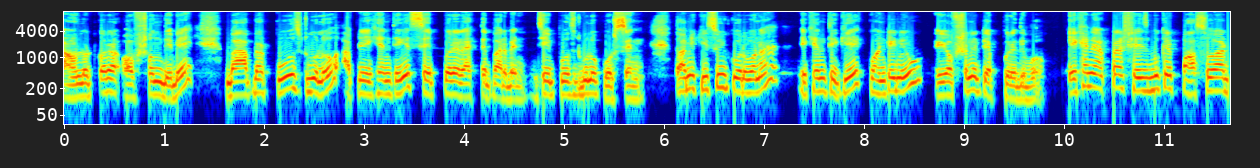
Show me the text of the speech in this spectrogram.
ডাউনলোড করার অপশন দিবে বা আপনার পোস্টগুলো আপনি এখান থেকে সেভ করে রাখতে পারবেন, যে পোস্টগুলো করছেন। তো আমি কিছুই করব না, এখান থেকে কন্টিনিউ এই অপশনে ট্যাপ করে দিব। এখানে আপনার ফেসবুকের পাসওয়ার্ড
